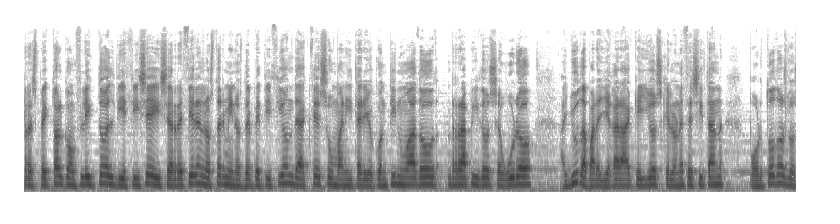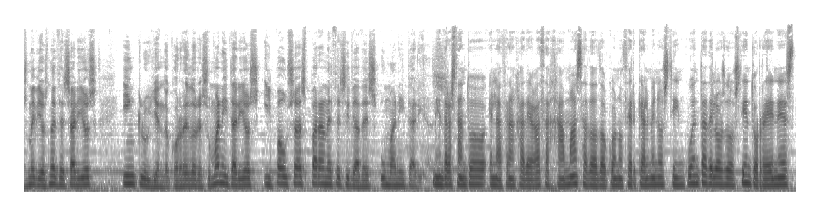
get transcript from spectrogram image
respecto al conflicto. El 16 se refiere en los términos de petición de acceso humanitario continuado, rápido, seguro, ayuda para llegar a aquellos que lo necesitan por todos los medios necesarios, incluyendo corredores humanitarios y pausas para necesidades humanitarias. Mientras tanto, en la franja de Gaza jamás ha dado a conocer que al menos 50 de los 200 rehenes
